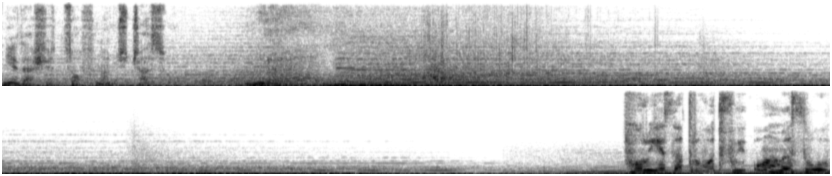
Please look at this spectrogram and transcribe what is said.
Nie da się cofnąć czasu. Furie zatruły twój umysł,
